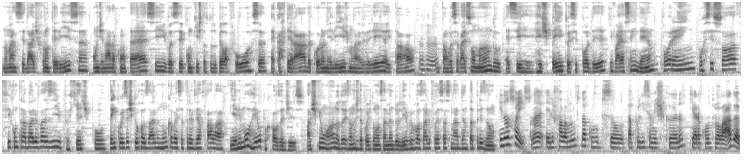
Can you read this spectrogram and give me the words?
numa cidade fronteiriça, onde nada acontece, você conquista tudo pela força, é carteirada, coronelismo na veia e tal. Uhum. Então você vai somando esse respeito, esse poder e vai ascendendo. Porém, por si só, fica um trabalho vazio, porque, tipo, tem coisas que o Rosário nunca vai se atrever a falar. E ele morreu por causa disso. Acho que um ano, dois anos depois do lançamento do livro, o Rosário foi assassinado dentro da prisão. E não só isso, né? Ele fala muito da corrupção da polícia mexicana, que era controlada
